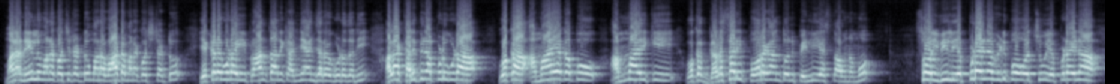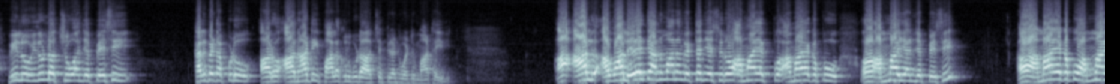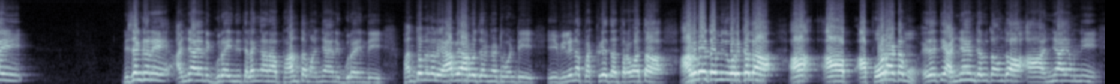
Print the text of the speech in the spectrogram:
మన నీళ్ళు మనకు వచ్చేటట్టు మన వాట మనకు వచ్చేటట్టు ఎక్కడ కూడా ఈ ప్రాంతానికి అన్యాయం జరగకూడదని అలా కలిపినప్పుడు కూడా ఒక అమాయకపు అమ్మాయికి ఒక గడసరి పోరగాంతో పెళ్ళి చేస్తా ఉన్నాము. సో వీళ్ళు ఎప్పుడైనా విడిపోవచ్చు ఎప్పుడైనా వీళ్ళు ఇది ఉండొచ్చు అని చెప్పేసి కలిపేటప్పుడు ఆరు ఆనాటి పాలకులు కూడా చెప్పినటువంటి మాట ఇది. వాళ్ళు వాళ్ళు ఏదైతే అనుమానం వ్యక్తం చేసిరో అమాయకపు అమాయకపు అమ్మాయి అని చెప్పేసి ఆ అమాయకపు అమ్మాయి నిజంగానే అన్యాయానికి గురైంది తెలంగాణ ప్రాంతం అన్యాయానికి గురైంది. పంతొమ్మిది వందల యాభై ఆరులో జరిగినటువంటి ఈ విలీన ప్రక్రియ దాని తర్వాత అరవై తొమ్మిది వరకల్లా ఆ ఆ- ఆ పోరాటము ఏదైతే అన్యాయం జరుగుతూ ఉందో ఆ- అన్యాయంని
